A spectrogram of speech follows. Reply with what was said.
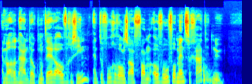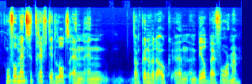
En we hadden daar een documentaire over gezien en toen vroegen we ons af van over hoeveel mensen gaat dit nu? Hoeveel mensen treft dit lot? En, en dan kunnen we er ook een, een beeld bij vormen.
